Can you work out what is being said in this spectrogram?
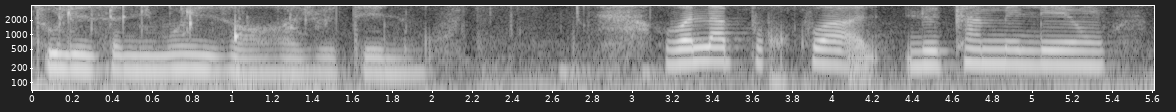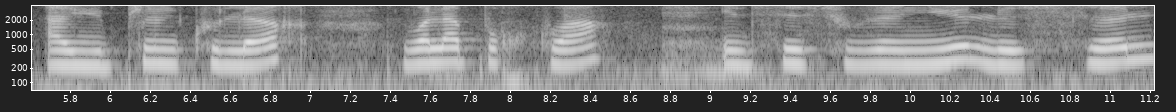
Tous les animaux, ils ont rajouté une goutte. Voilà pourquoi le caméléon a eu plein de couleurs. Voilà pourquoi il s'est souvenu le seul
